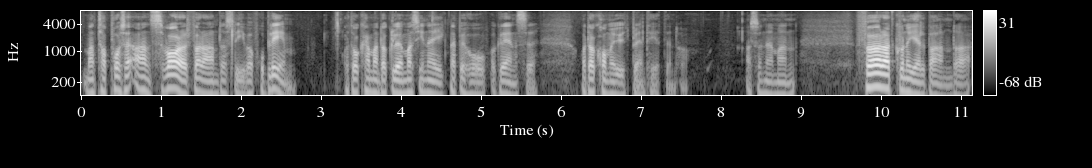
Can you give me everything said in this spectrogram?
man tar på sig ansvaret för andras liv och problem. Och då kan man då glömma sina egna behov och gränser och då kommer utbrändheten. Då. Alltså när man, för att kunna hjälpa andra,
